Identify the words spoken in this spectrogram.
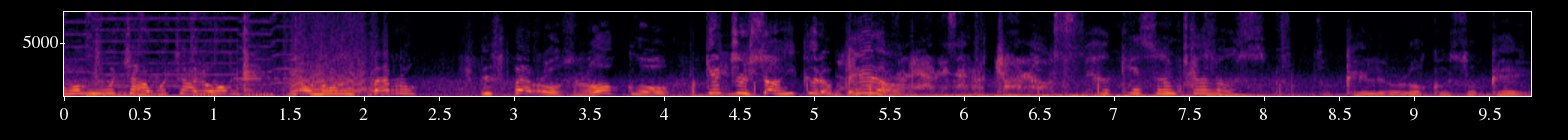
homie, watch out, watch out, little homie. You don't know this perro? This perro's loco. Get your son, he could have bit him. ¿Pero qué son cholos? It's okay, little loco, it's okay.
